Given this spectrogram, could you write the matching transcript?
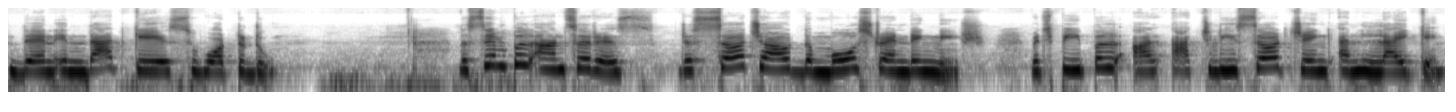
then in that case, what to do? The simple answer is just search out the most trending niche which people are actually searching and liking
